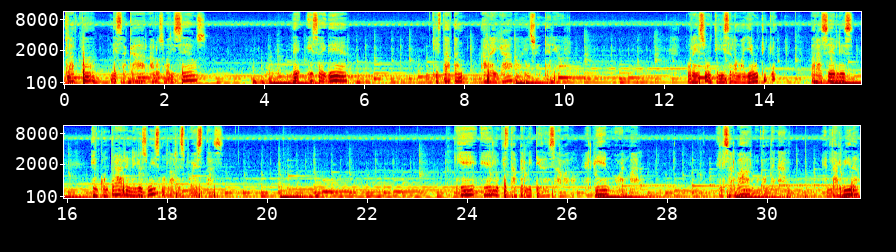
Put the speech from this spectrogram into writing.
trata de sacar a los fariseos de esa idea que está tan arraigada en su interior. Por eso utiliza la mayéutica para hacerles encontrar en ellos mismos las respuestas. ¿Qué es lo que está permitido en sábado? ¿El bien o el mal? ¿El salvar o condenar? ¿El dar vida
